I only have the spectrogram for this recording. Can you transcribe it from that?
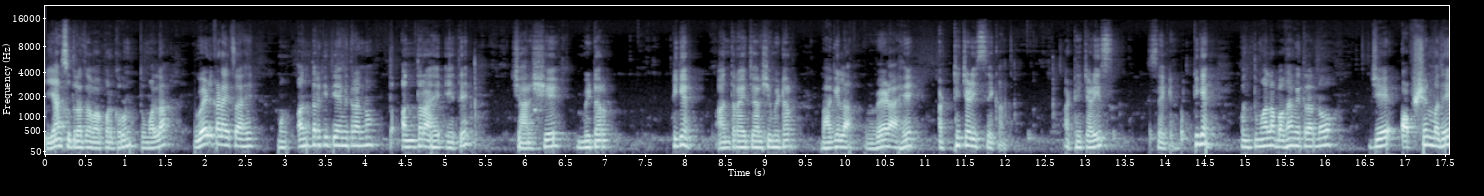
या सूत्राचा वापर करून तुम्हाला वेळ काढायचा आहे. मग अंतर किती आहे मित्रांनो? तर अंतर आहे येथे चारशे मीटर. ठीक आहे? अंतर आहे चारशे मीटर. भागेला वेळ आहे अठ्ठेचाळीस सेकंद. अठ्ठेचाळीस सेकंड ठीक आहे? पण तुम्हाला बघा मित्रांनो जे ऑप्शनमध्ये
